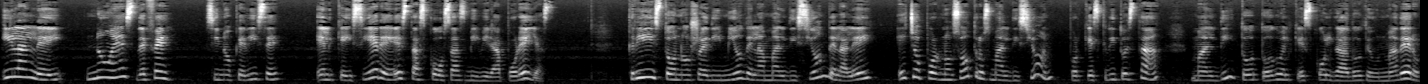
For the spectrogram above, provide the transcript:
Y la ley no es de fe, sino que dice el que hiciere estas cosas vivirá por ellas. Cristo nos redimió de la maldición de la ley, hecho por nosotros maldición, porque escrito está, maldito todo el que es colgado de un madero,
